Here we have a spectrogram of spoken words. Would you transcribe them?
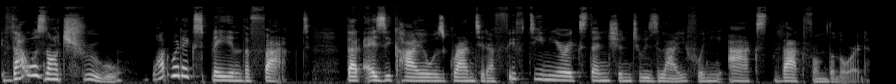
If that was not true, what would explain the fact that Hezekiah was granted a 15 year extension to his life when he asked that from the Lord.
